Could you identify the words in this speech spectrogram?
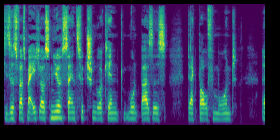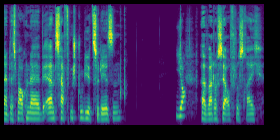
dieses, was man eigentlich aus Near Science Fiction nur kennt, Mondbasis, Bergbau auf dem Mond, äh, das mal auch in einer ernsthaften Studie zu lesen. Ja. Äh, war doch sehr aufschlussreich.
